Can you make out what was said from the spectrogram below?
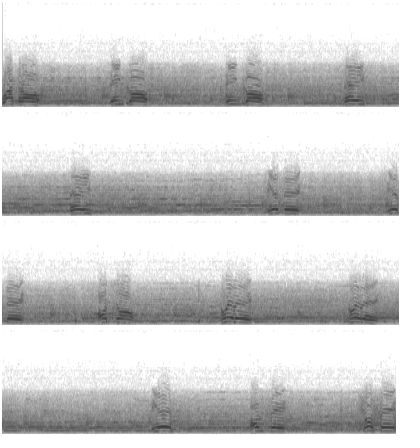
Cuatro, cinco, cinco, seis, seis, siete, siete, ocho, nueve, nueve, diez, once, doce,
